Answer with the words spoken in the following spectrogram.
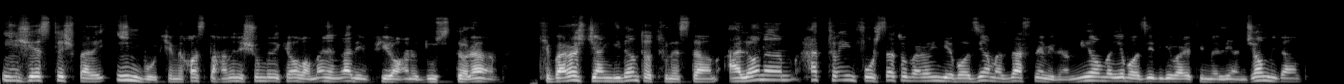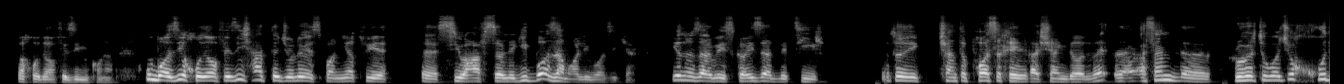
این جستش برای این بود که می‌خواست به همه نشون بده که آقا من انقدر این پیراهن رو دوست دارم که براش جنگیدم تا تونستم. الانم حتی این فرصت رو برای یه بازی هم از دست نمیدم. میام و یه بازی دیگه برای تیم ملی انجام میدم و خداحافظی می‌کنم. اون بازی خداحافظیش حتی جلوی اسپانیا توی 37 سالگی بازم عالی بازی کرد. یه دونه ضربه ایستگاهی زد به تیر. تو چند تا پاس خیلی قشنگ داد و اصلا روبرتو باجو خود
